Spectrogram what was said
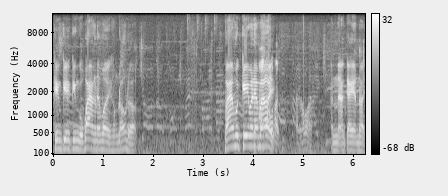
Kim kia kim của bang anh em ơi không đấu được. 30 kim anh em ơi. Anh đấu rồi. anh AK anh ơi.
